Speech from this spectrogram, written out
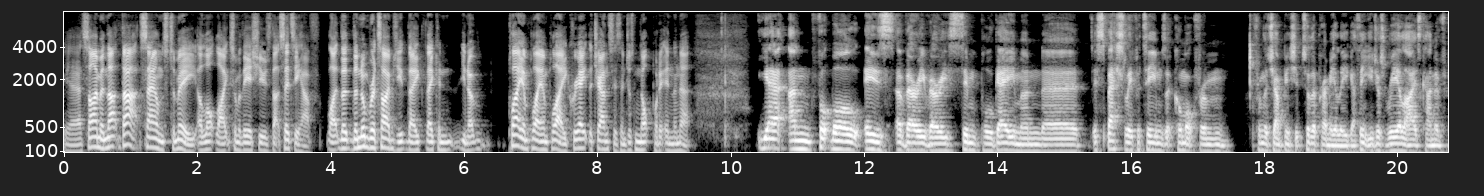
Yeah, Simon, that, that sounds to me a lot like some of the issues that City have. Like the, the number of times you, they they can you know play and play and play, create the chances, and just not put it in the net. Yeah, and football is a very, very simple game, and uh, especially for teams that come up from from the Championship to the Premier League, I think you just realise kind of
